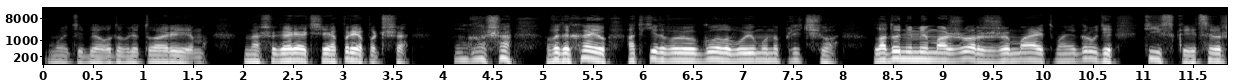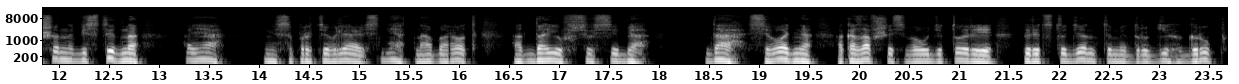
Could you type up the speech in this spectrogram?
«Мы тебя удовлетворим, наша горячая преподша!» «Гоша!» — выдыхаю, откидываю голову ему на плечо. Ладонями мажор сжимает мои груди, тискает совершенно бесстыдно, а я не сопротивляюсь, нет, наоборот, отдаю всю себя. Да, сегодня, оказавшись в аудитории перед студентами других групп,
